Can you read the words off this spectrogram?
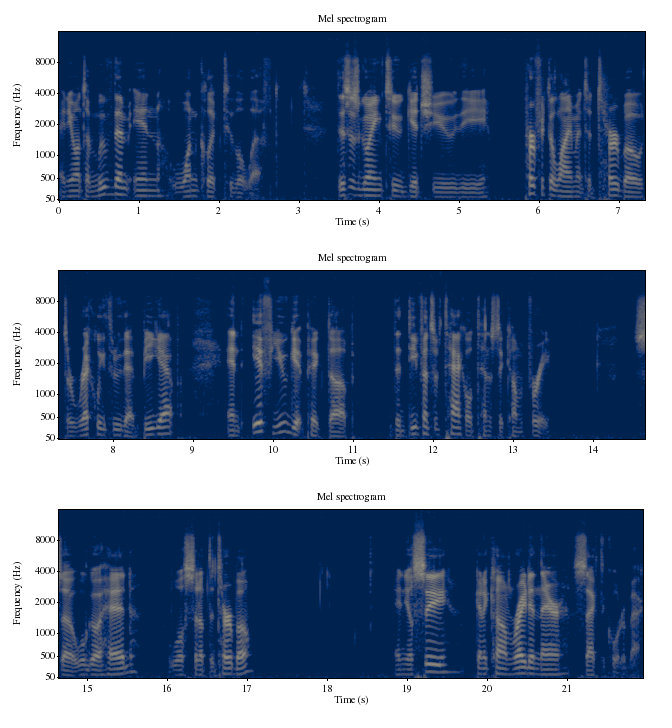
and you want to move them in one click to the left. This is going to get you the perfect alignment to turbo directly through that B gap, and if you get picked up, the defensive tackle tends to come free. So we'll go ahead, we'll set up the turbo, and you'll see, going to come right in there, sack the quarterback.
